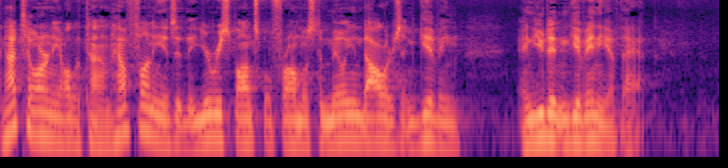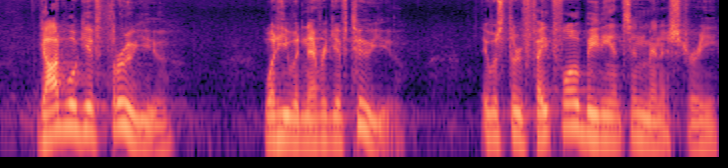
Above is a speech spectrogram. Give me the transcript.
And I tell Ernie all the time, how funny is it that you're responsible for almost a million dollars in giving and you didn't give any of that? God will give through you what he would never give to you. It was through faithful obedience and ministry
